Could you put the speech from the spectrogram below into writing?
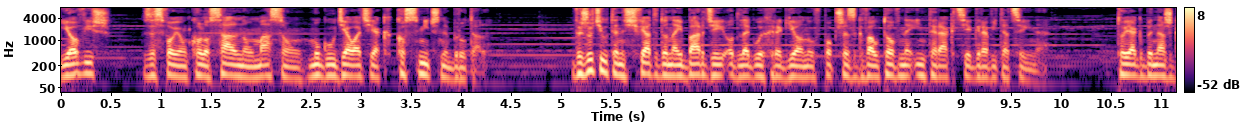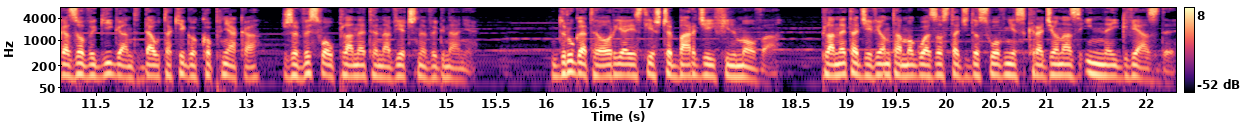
Jowisz, ze swoją kolosalną masą, mógł działać jak kosmiczny brutal. Wyrzucił ten świat do najbardziej odległych regionów poprzez gwałtowne interakcje grawitacyjne. To jakby nasz gazowy gigant dał takiego kopniaka, że wysłał planetę na wieczne wygnanie. Druga teoria jest jeszcze bardziej filmowa. Planeta dziewiąta mogła zostać dosłownie skradziona z innej gwiazdy.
